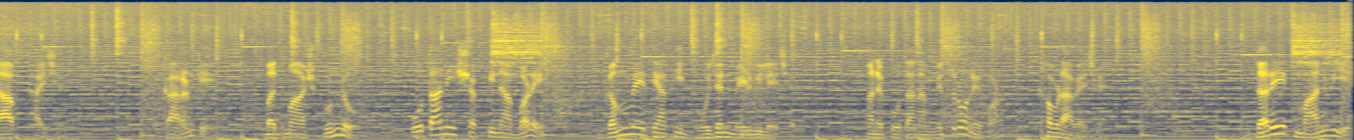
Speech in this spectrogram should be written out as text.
લાભ થાય છે. કારણ કે બદમાશ ગુંડો પોતાની શક્તિના બળે ગમે ત્યાંથી ભોજન મેળવી લે છે અને પોતાના મિત્રોને પણ ખવડાવે છે. દરેક માનવીએ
